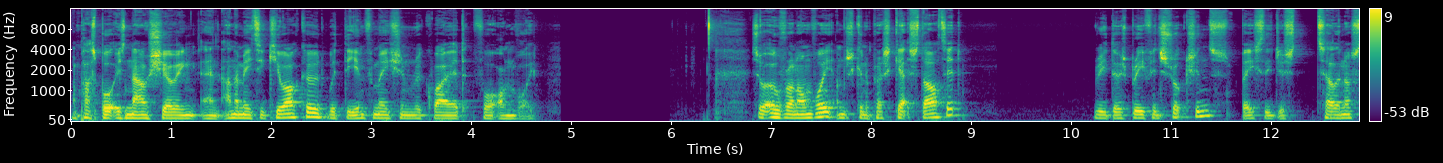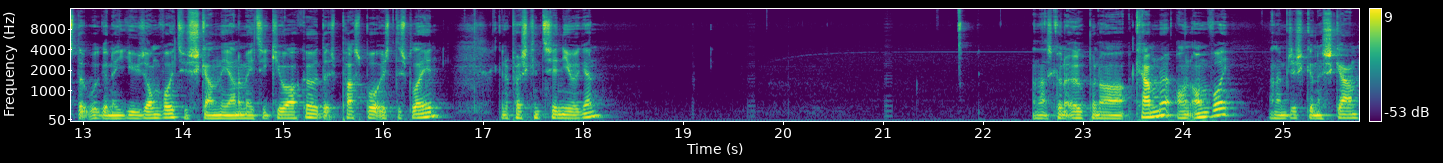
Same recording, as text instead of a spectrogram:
And Passport is now showing an animated QR code with the information required for Envoy. So over on Envoy, I'm just going to press get started read those brief instructions, basically just telling us that we're going to use Envoy to scan the animated QR code that Passport is displaying. I'm going to press continue again. And that's going to open our camera on Envoy. And I'm just going to scan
